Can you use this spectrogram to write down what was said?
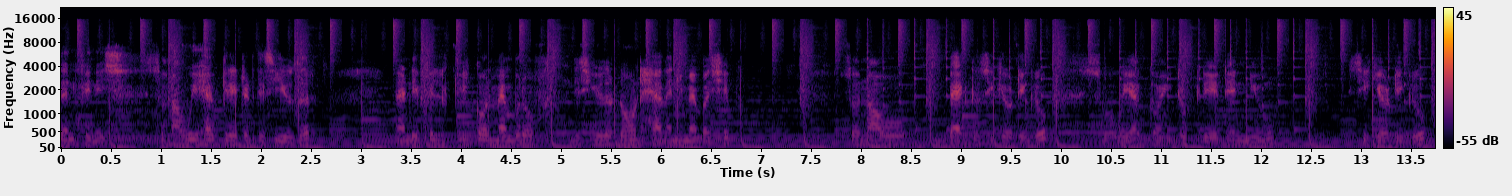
then finish. So now we have created this user. And if you click on member of this user don't have any membership. So now back to security group. So we are going to create a new security group.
